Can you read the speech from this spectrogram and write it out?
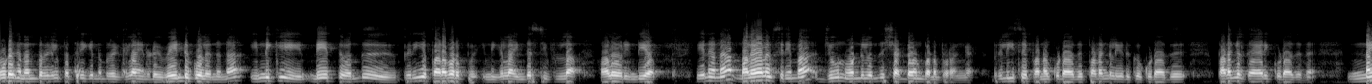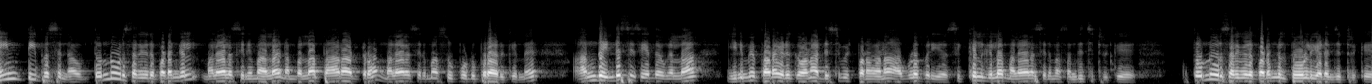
ஊடக நண்பர்கள் பத்திரிகை நண்பர்களுக்கெல்லாம் என்னுடைய வேண்டுகோள் என்னென்னா இன்னைக்கு நேற்று வந்து பெரிய பரபரப்பு. இன்னைக்கெல்லாம் இண்டஸ்ட்ரி ஃபுல்லாக ஆல் ஓவர் இந்தியா என்னன்னா மலையாளம் சினிமா ஜூன் ஒன்னுல இருந்து ஷட் டவுன் பண்ண போறாங்க. ரிலீஸே பண்ணக்கூடாது படங்கள் எடுக்கக்கூடாது படங்கள் தயாரிக்கக்கூடாதுன்னு. நைன்டி பர்சன்ட் தொண்ணூறு சதவீத படங்கள் மலையாள சினிமால நம்ம எல்லாம் பாராட்டுறோம். மலையாள சினிமா சூப்பர் டூப்பரா இருக்குன்னு. அந்த இண்டஸ்ட்ரி சேர்ந்தவங்க எல்லாம் இனிமே படம் எடுக்க வேணாம் டிஸ்ட்ரிபியூட் பண்ண வேணாம். அவ்வளவு பெரிய சிக்கல்களை மலையாள சினிமா சந்திச்சுட்டு இருக்கு தொண்ணூறு சதவீத படங்கள் தோல்வி அடைஞ்சிட்டு இருக்கு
